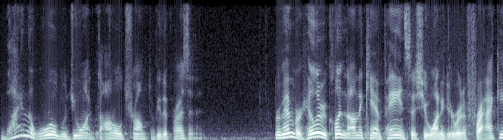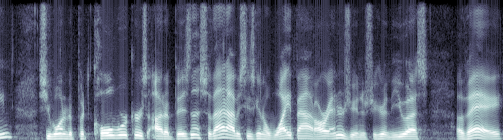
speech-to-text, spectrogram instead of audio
Why in the world would you want Donald Trump to be the president? Remember, Hillary Clinton on the campaign says she wanted to get rid of fracking. She wanted to put coal workers out of business. So that obviously is going to wipe out our energy industry here in the US of A.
